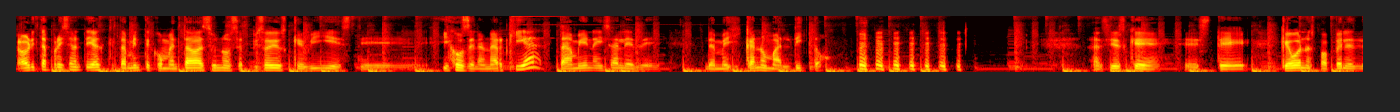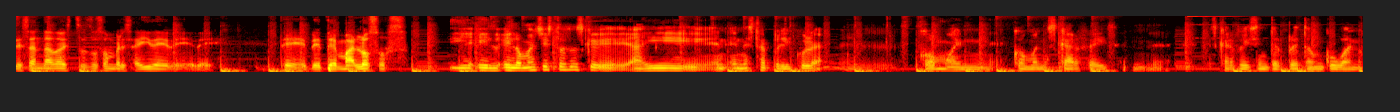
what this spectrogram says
Ahorita precisamente ya que también te comentaba hace unos episodios que vi este Hijos de la Anarquía, también ahí sale de, de mexicano maldito. Así es que, este, qué buenos papeles les han dado a estos dos hombres ahí de, de, de, de, malosos. Y, y- y lo más chistoso es que ahí en, en esta película, como en como en Scarface, eh, Scarface interpreta a un cubano.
